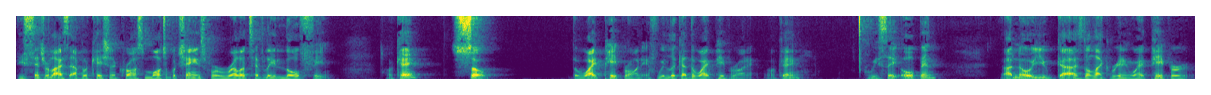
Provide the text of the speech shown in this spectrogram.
decentralized application across multiple chains for a relatively low fee. Okay, so the white paper on it, if we look at the white paper on it, okay, we say open. I know you guys don't like reading white paper.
